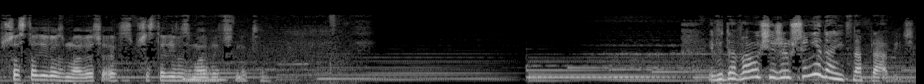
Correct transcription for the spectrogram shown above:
przestali rozmawiać, a jak przestali rozmawiać, no to I wydawało się, że już się nie da nic naprawić.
